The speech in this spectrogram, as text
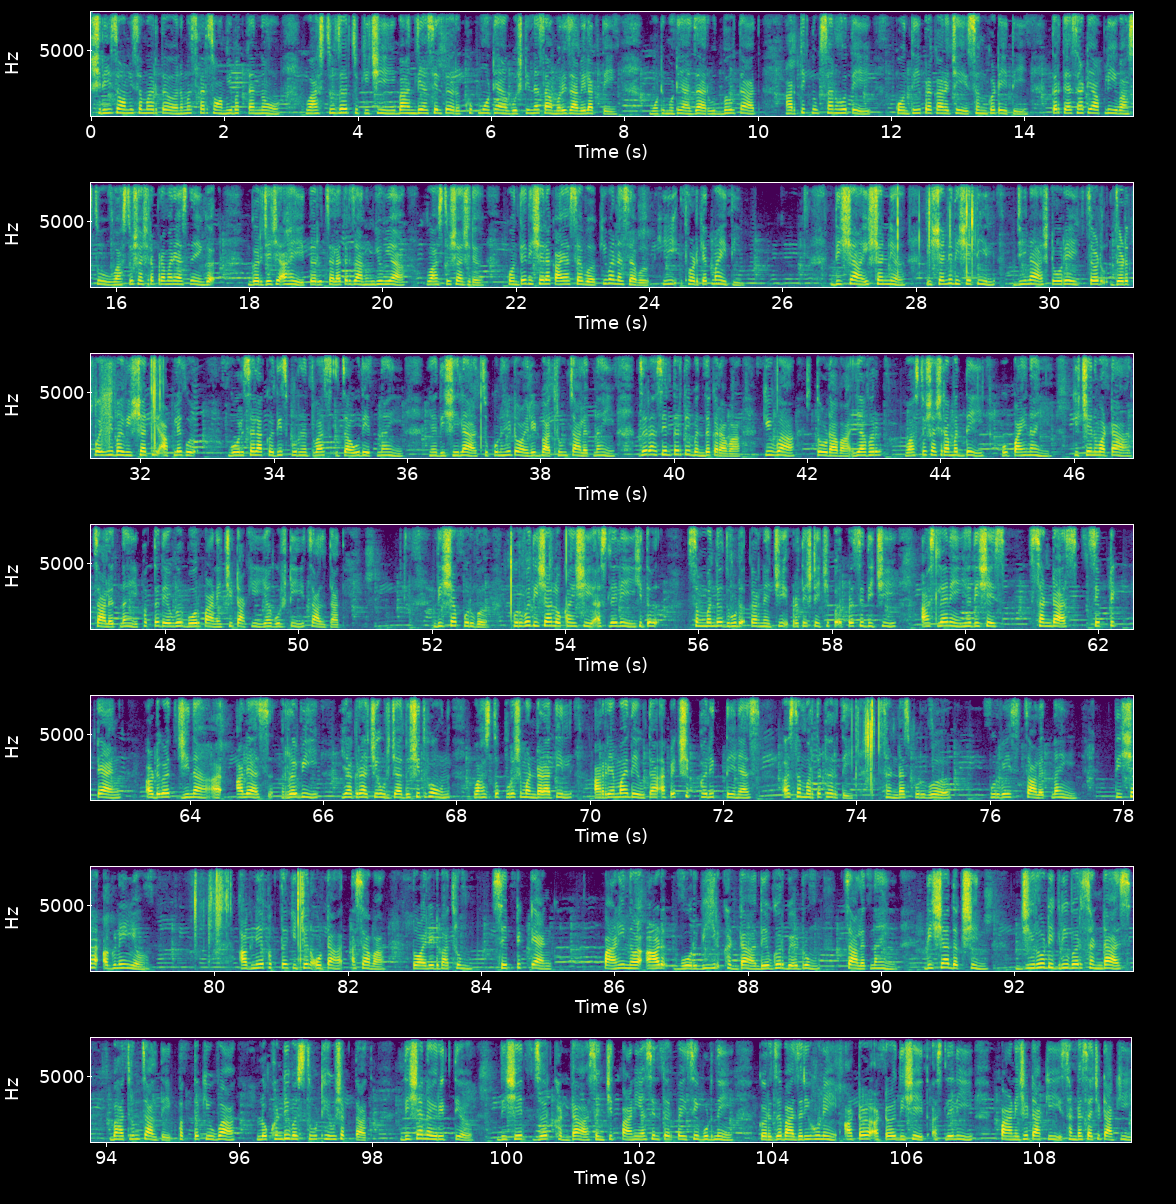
श्री स्वामी समर्थ. नमस्कार स्वामी भक्तांनो. वास्तू जर चुकीची बांधली असेल तर खूप मोठ्या गोष्टींना सामोरे जावे लागते. मोठे मोठे आजार उद्भवतात. आर्थिक नुकसान होते. कोणत्याही प्रकारचे संकट येते. तर त्यासाठी आपली वास्तू वास्तुशास्त्राप्रमाणे असणे ग गरजेचे आहे. तर चला तर जाणून घेऊया वास्तुशास्त्र. कोणत्या दिशेला काय असावं किंवा नसावं ही थोडक्यात माहिती. दिशा ईशान्य ईशान्य दिशेतील जिना स्टोरेज चढ जडत्व ही भविष्यातील आपल्या गो गोलसाला कधीच पूर्णत्वास जाऊ देत नाही. या दिशेला चुकूनही टॉयलेट बाथरूम चालत नाही. जर असेल तर ते बंद करावा किंवा तोडावा यावर वास्तुशास्त्रामध्ये उपाय नाही. किचन वाटा चालत नाही फक्त देवघर बोर पाण्याची टाकी या गोष्टी चालतात. दिशा पूर्व पूर्व दिशा लोकांशी असलेली हित संबंध दृढ करण्याची प्रतिष्ठेची प प्रसिद्धीची असल्याने या दिशेस संडास सेप्टिक टँक अडगळत जिना आ आल्यास रवी या ग्रहाची ऊर्जा दूषित होऊन वास्तुपुरुष मंडळातील आर्यमा देवता अपेक्षित फलित देण्यास असमर्थ ठरते. संडास पूर्व पूर्वेस चालत नाही. दिशा आग्नेय. आग्नेय फक्त किचन ओटा असावा. टॉयलेट बाथरूम सेप्टिक टँक पाणी नळ आड बोरविहीर खड्डा देवघर बेडरूम चालत नाही. दिशा दक्षिण झिरो डिग्रीवर संडास बाथरूम चालते. फक्त किंवा लोखंडी वस्तू ठेवू शकतात. दिशा नैऋत्य दिशेत जर खड्डा संचित पाणी असेल तर पैसे बुडणे कर्जबाजारी होणे अटळ अटळ दिशेत असलेली पाण्याची टाकी संडासाची टाकी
